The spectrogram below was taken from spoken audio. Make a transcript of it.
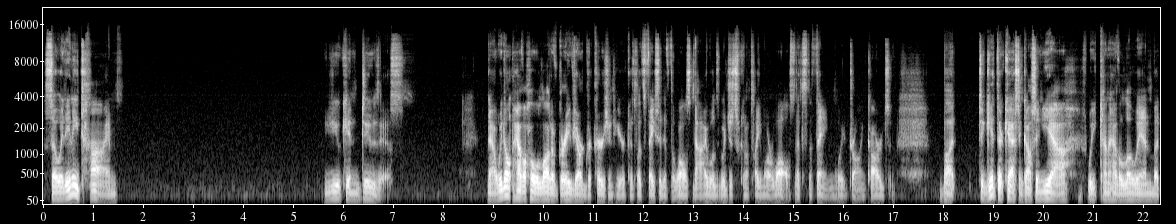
So at any time, you can do this. Now, we don't have a whole lot of graveyard recursion here, because let's face it, if the walls die, we'll, we're just going to play more walls. That's the thing. We're drawing cards. And, but to get their casting costs in, yeah, we kind of have a low end, but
